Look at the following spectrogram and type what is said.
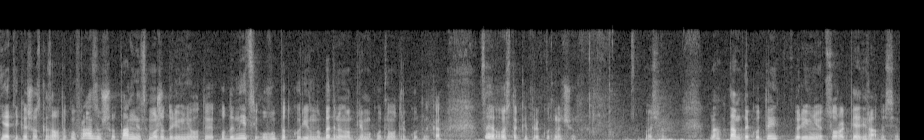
я тільки що сказав таку фразу, що тангенс може дорівнювати одиниці у випадку рівнобедреного прямокутного трикутника. Це ось такий трикутничок. Ось він. Там, де кути дорівнюють 45 градусів.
